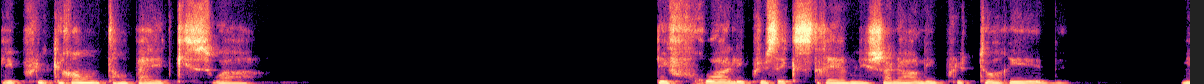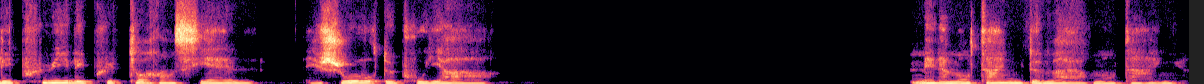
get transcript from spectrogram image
les plus grandes tempêtes qui soient, les froids les plus extrêmes, les chaleurs les plus torrides, les pluies les plus torrentielles, les jours de brouillard. Mais la montagne demeure montagne.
